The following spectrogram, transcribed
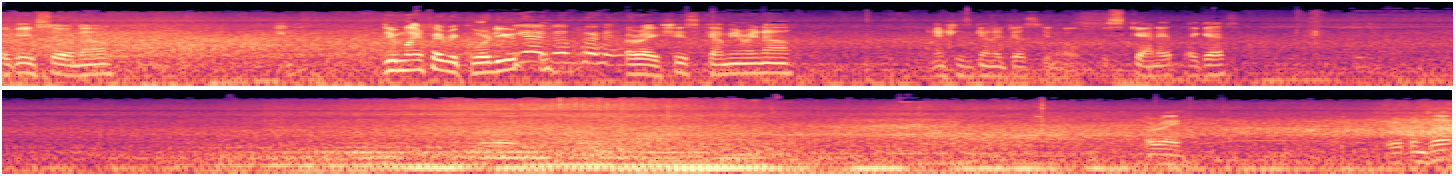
Okay, so now, do you mind if I record you? Yeah, go for it. All right, she's coming right now, and she's gonna just, you know, scan it, I guess. All right. It opens up.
